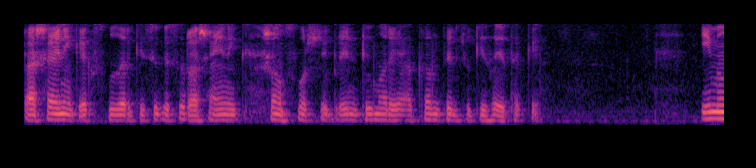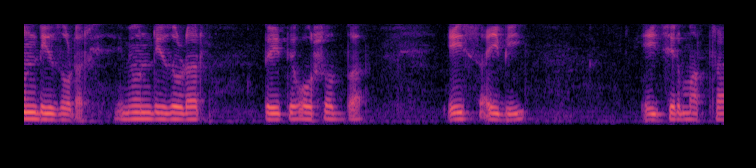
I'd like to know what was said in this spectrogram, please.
রাসায়নিক এক্সপোজার কিছু কিছু রাসায়নিক সংস্পর্শে ব্রেন টিউমারে আক্রান্তের ঝুঁকি হয়ে থাকে। ইমিউন ডিসঅর্ডার ইমিউন ডিসঅর্ডার পেতে ঔষধ বা এইচআইভি এইচের মাত্রা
